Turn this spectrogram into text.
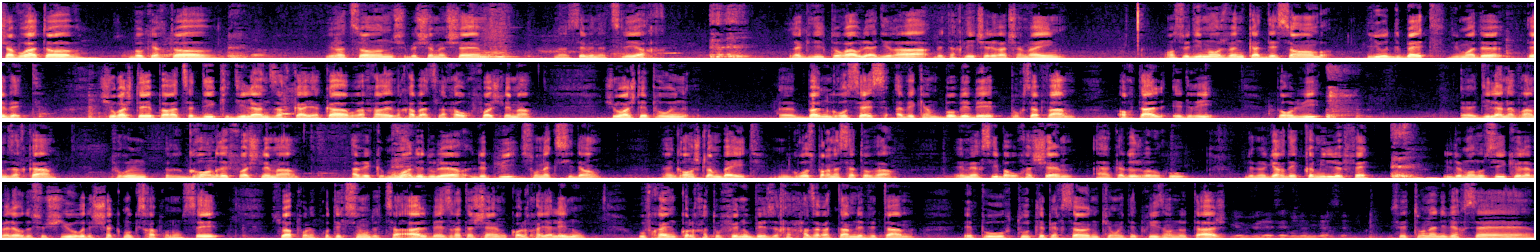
Shavua Tov, Boker Tov, Yiratzon, Hashem, Naaseh Venatzliach, L'Agdil Torah ou Adira, Betachlit Shelirat Shamaim. En ce dimanche 24 décembre, Yud Bet du mois de Tevet. Je suis racheté par Atzadik Dilan Zarka Yakar, Bracha Revacha. Je suis racheté pour une euh, bonne grossesse avec un beau bébé pour sa femme, Hortal Edri. Pour lui, Dylan Avraham Zarka, pour une grande refoua shlema, avec moins de douleur depuis son accident, un grand bait, une grosse parnasatova, et merci Baruch Hashem à Kadosh Baruch de me garder comme il le fait. Il demande aussi que la valeur de ce shiur et de chaque mot qui sera prononcé soit pour la protection de Tza'al, Bezrat Hashem, Kol Chayalenu, Ufren, Kol Chatufenu, Hazaratam, Levetam, et pour toutes les personnes qui ont été prises en otage. C'est ton anniversaire.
